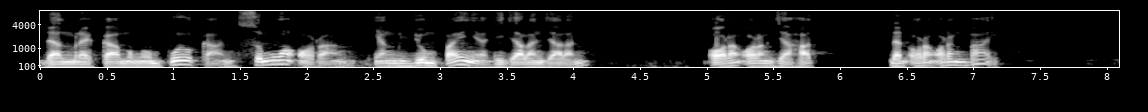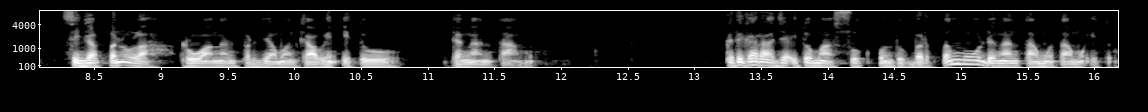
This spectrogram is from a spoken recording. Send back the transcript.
dan mereka mengumpulkan semua orang yang dijumpainya di jalan-jalan, orang-orang jahat dan orang-orang baik sehingga penuhlah ruangan perjamuan kawin itu dengan tamu. Ketika raja itu masuk untuk bertemu dengan tamu-tamu itu,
